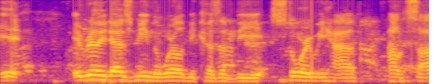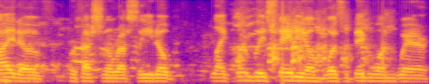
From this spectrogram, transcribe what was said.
It it really does mean the world because of the story we have outside of professional wrestling. You know, like Wembley Stadium was a big one where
